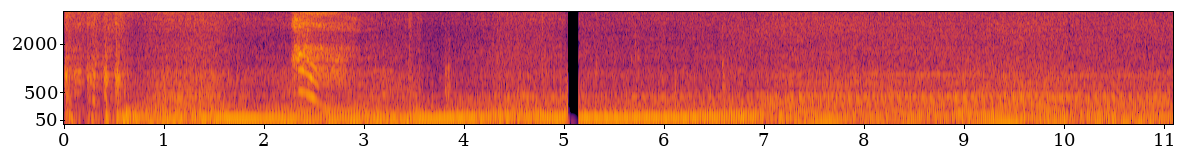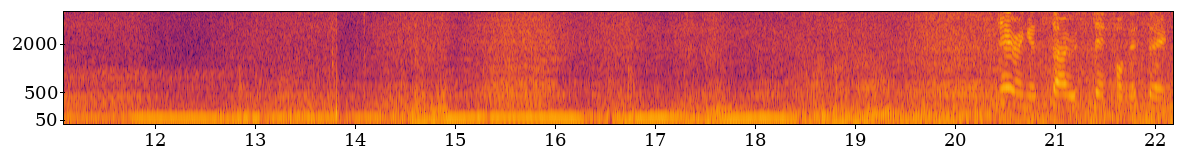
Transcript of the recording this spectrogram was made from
Steering is so stiff on this thing.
